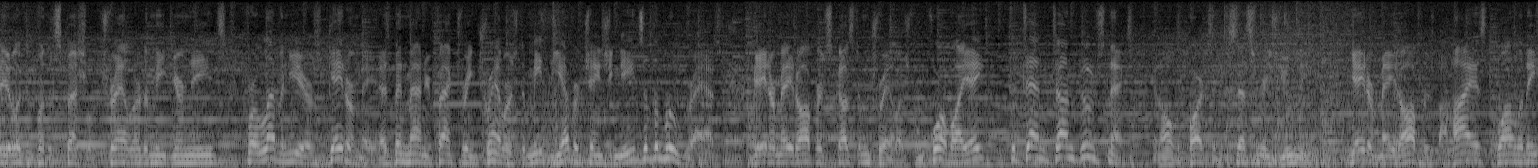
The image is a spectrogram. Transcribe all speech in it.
Are you looking for the special trailer to meet your needs? For 11 years, GatorMade has been manufacturing trailers to meet the ever-changing needs of the bluegrass. GatorMade offers custom trailers from 4x8 to 10-ton goosenecks and all the parts and accessories you need. GatorMade offers the highest quality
